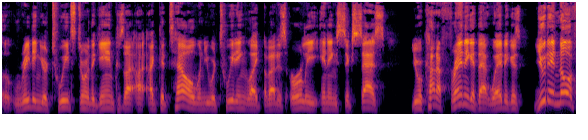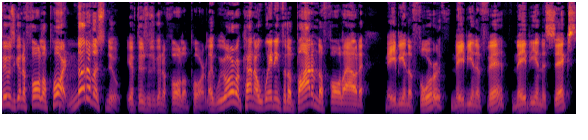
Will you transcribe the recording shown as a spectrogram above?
uh, reading your tweets during the game because I, I could tell when you were tweeting like about his early inning success, you were kind of framing it that way because you didn't know if it was going to fall apart. None of us knew if this was going to fall apart. Like we all were kind of waiting for the bottom to fall out, maybe in the fourth, maybe in the fifth, maybe in the sixth.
